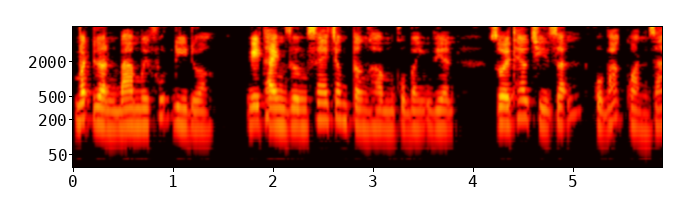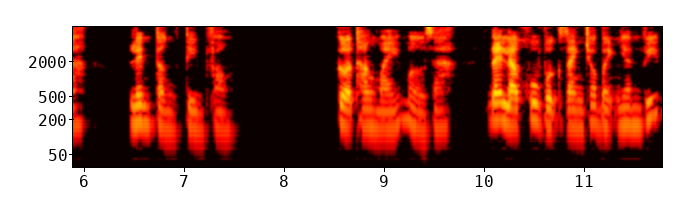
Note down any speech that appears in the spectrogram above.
Mất gần 30 phút đi đường, Nghị Thành dừng xe trong tầng hầm của bệnh viện rồi theo chỉ dẫn của bác quản gia lên tầng tìm phòng. Cửa thang máy mở ra. Đây là khu vực dành cho bệnh nhân VIP.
